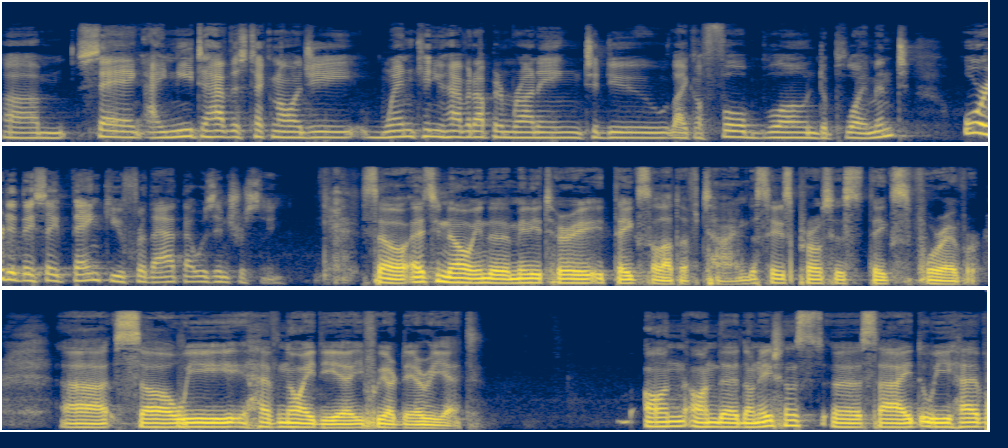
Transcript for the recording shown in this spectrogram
um, saying, I need to have this technology. When can you have it up and running to do like a full blown deployment? Or did they say, thank you for that? That was interesting. So, as you know, in the military, it takes a lot of time. The sales process takes forever. Uh, so, we have no idea if we are there yet on on the donations uh, side, we have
